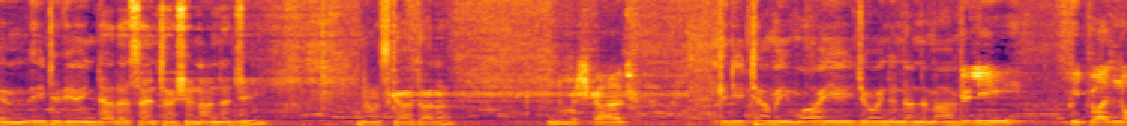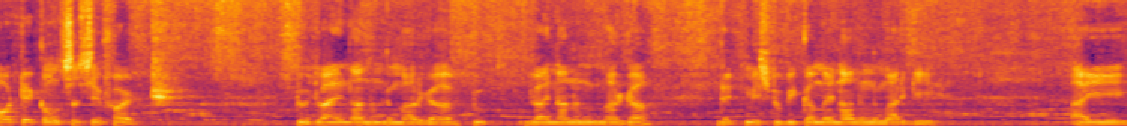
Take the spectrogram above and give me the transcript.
I'm interviewing Dada Santoshanandaji. Namaskar, Dada. Namaskar. Can you tell me why you joined Ananda Marg? Actually, it was not a conscious effort to join Ananda Marga, to join Ananda Marga, that means to become an Ananda Margi. I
